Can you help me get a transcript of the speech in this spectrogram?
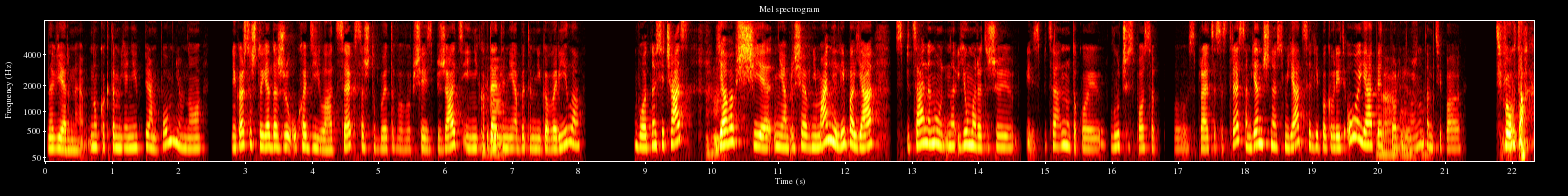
наверное. Ну, как там, я не прям помню, но мне кажется, что я даже уходила от секса, чтобы этого вообще избежать, и никогда Мгм. это не об этом не говорила. Вот, но сейчас Мгм. я вообще не обращаю внимания, либо я специально, ну, юмор это же специально, ну, такой лучший способ э, справиться со стрессом. Я начинаю смеяться, либо говорить, ой, я опять Да, пернула, ну, там, типа, типа вот так.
